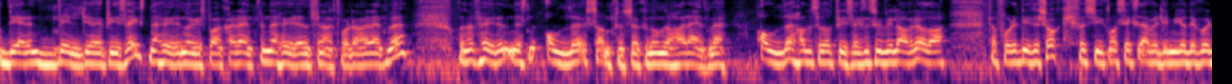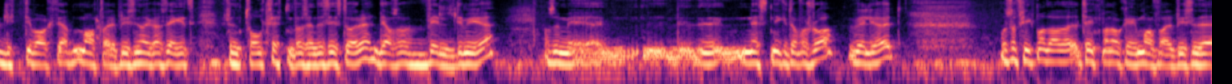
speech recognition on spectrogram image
Og Det er en veldig høy prisvekst. Den er høyere enn Norges Bank har regnet med, den er høyere enn Finansdepartementet har regnet med, og den er høyere enn nesten alle samfunnsøkonomene har regnet med. Alle hadde trodd at prisveksten skulle bli lavere, og da, da får du et lite sjokk. For 7,6 er veldig mye, og det går litt tilbake til at matvareprisen i Norge har steget rundt 12-13% det siste året. Det er altså veldig mye. Altså nesten ikke til å forstå. Veldig høyt. Og så fikk man da, tenkte man ok, matvareprisene det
